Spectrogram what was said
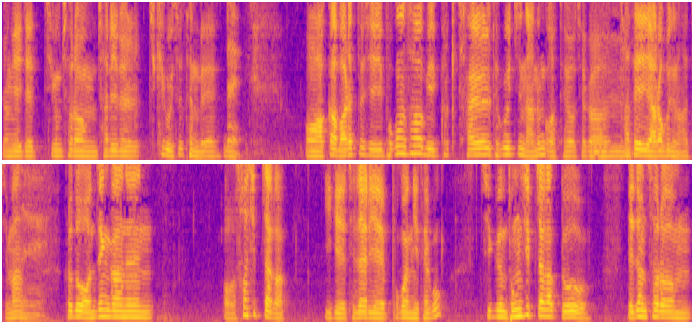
이런 게 이제 지금처럼 자리를 지키고 있을 텐데 네, 어, 아까 말했듯이 보건 사업이 그렇게 잘 되고 있지는 않은 것 같아요. 제가 음. 자세히 알아보진 않았지만 네, 그래도 언젠가는 어, 서십 자각 이게 제자리에 복원이 되고 지금 동십 자각도 예전처럼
